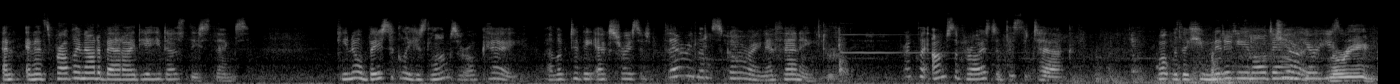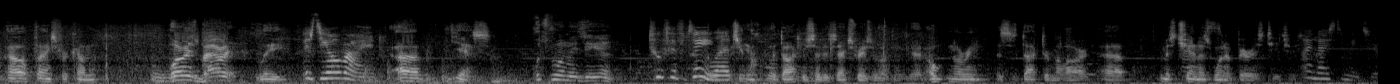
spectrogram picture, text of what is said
And, and it's probably not a bad idea he does these things. You know, basically his lungs are okay. I looked at the x-rays. There's very little scarring, if any. Frankly, I'm surprised at this attack. What, with the humidity and all down Jared. here? He's... Noreen, oh, thanks for coming. Where is Barrett? Lee. Is he all right? Uh, yes. Which room is he in? 215. Glad you Yeah, the doctor said his x-rays are looking good. Oh, Noreen, this is Dr. Millard. Uh, Miss Chen is one of Barry's teachers. Hi, nice to meet you.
